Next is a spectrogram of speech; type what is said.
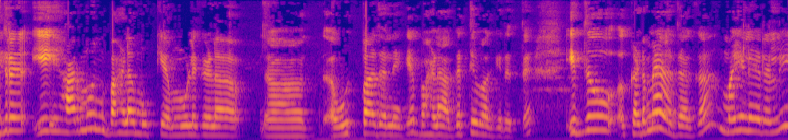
ಇದರ, ಈ ಹಾರ್ಮೋನ್ ಬಹಳ ಮುಖ್ಯ, ಮೂಳೆಗಳ ಉತ್ಪಾದನೆಗೆ ಬಹಳ ಅಗತ್ಯವಾಗಿರುತ್ತೆ. ಇದು ಕಡಿಮೆ ಆದಾಗ ಮಹಿಳೆಯರಲ್ಲಿ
